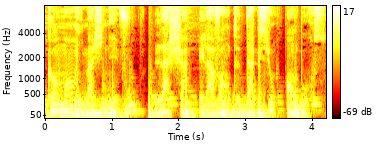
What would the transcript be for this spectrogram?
Comment imaginez-vous l'achat et la vente d'actions en bourse?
